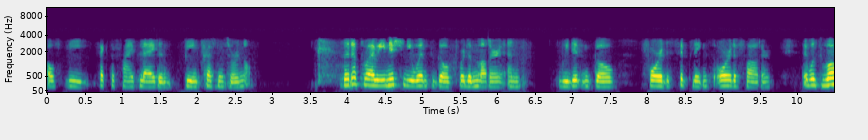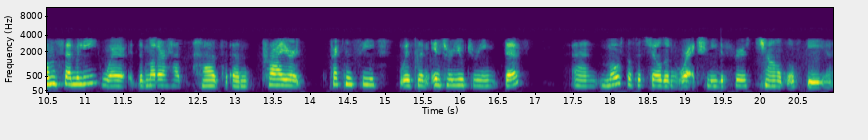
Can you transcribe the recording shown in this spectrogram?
of the factor V Leiden being present or not. So that's why we initially went to go for the mother and we didn't go for the siblings or the father. There was one family where the mother had had um, prior pregnancy with an intrauterine death and most of the children were actually the first child of the uh,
